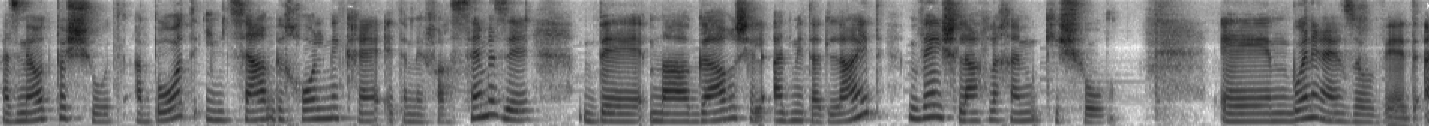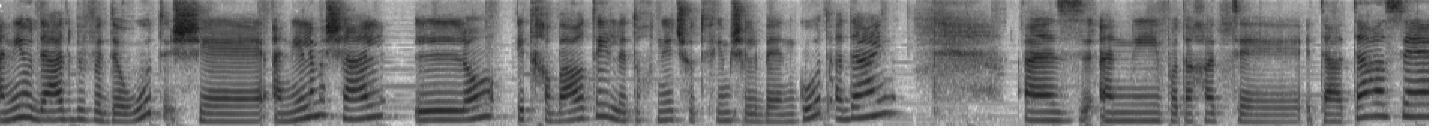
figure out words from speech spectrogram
אז מאוד פשוט, הבוט ימצא בכל מקרה את המפרסם הזה במאגר של Admitad Lite וישלח לכם קישור. אמ, בואו נראה איך זה עובד. אני יודעת בוודאות שאני למשל לא התחברתי לתוכנית שותפים של Banggood עדיין. אז אני פותחת אה, את האתר הזה,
